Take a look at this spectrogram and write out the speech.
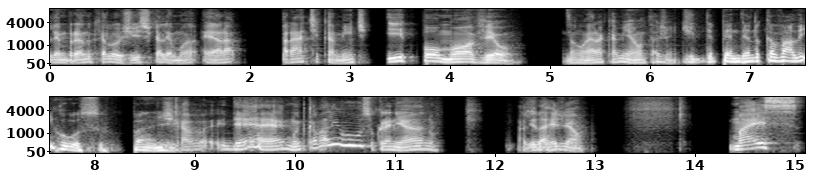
Lembrando que a logística alemã era praticamente hipomóvel. Não era caminhão, tá, gente? E dependendo do cavalinho russo, Panji. É, muito cavalinho russo, ucraniano, ali Sim. da região. Mas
